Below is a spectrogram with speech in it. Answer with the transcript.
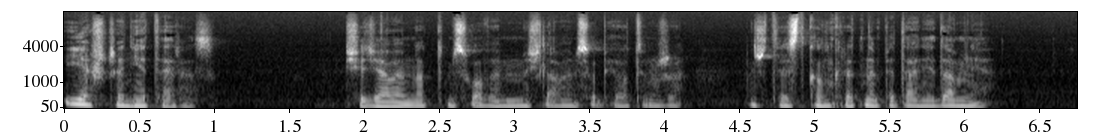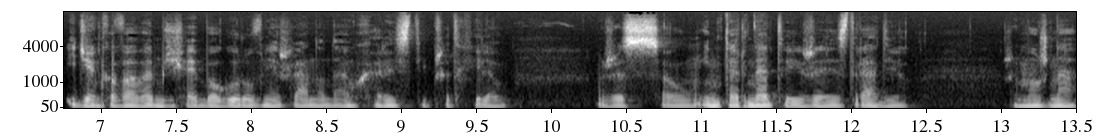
Jeszcze nie teraz. Siedziałem nad tym słowem, myślałem sobie o tym, że, że to jest konkretne pytanie do mnie. I dziękowałem dzisiaj Bogu również rano na Eucharystii przed chwilą, że są internety i że jest radio, że można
